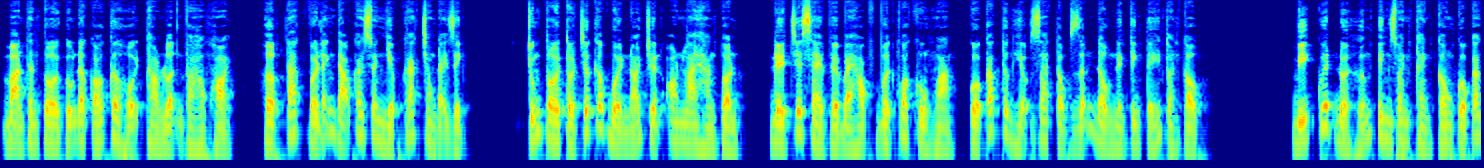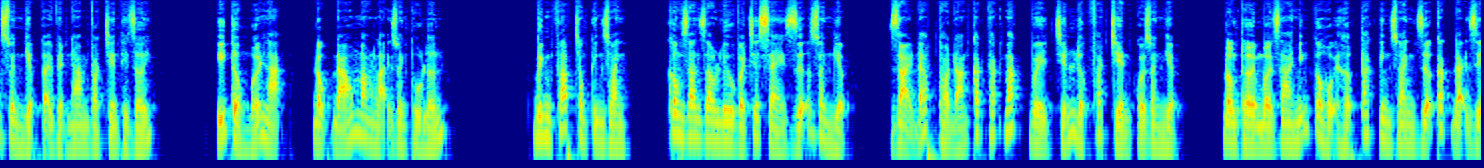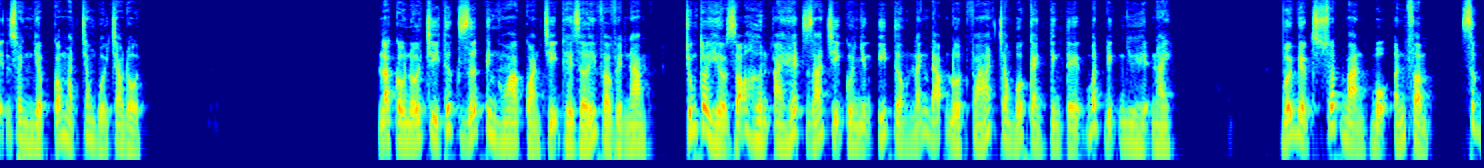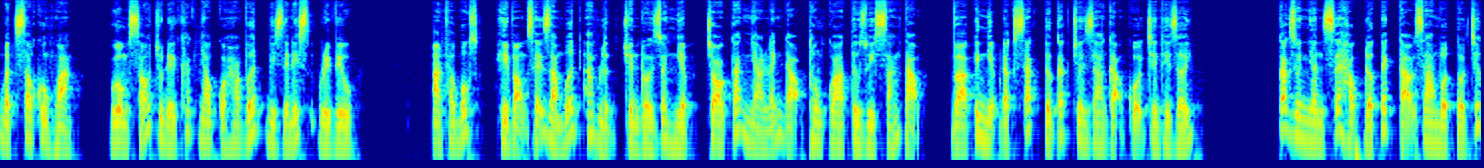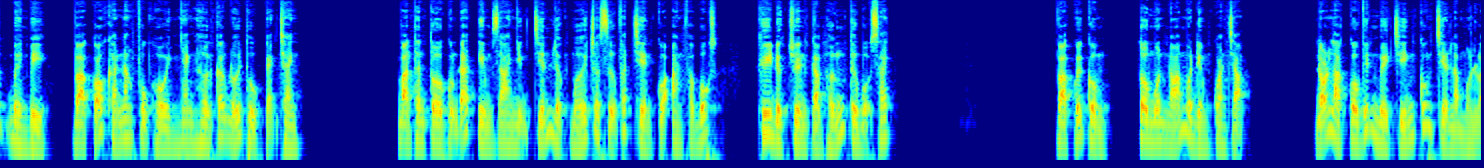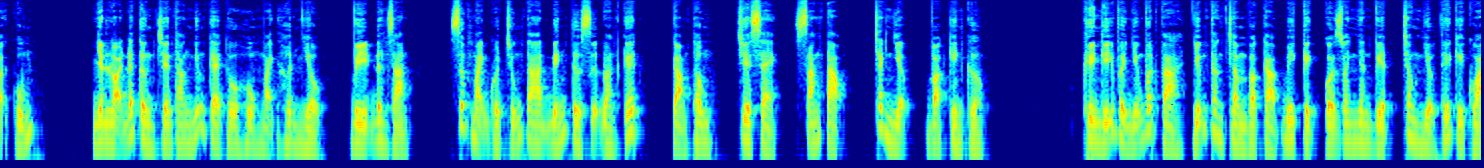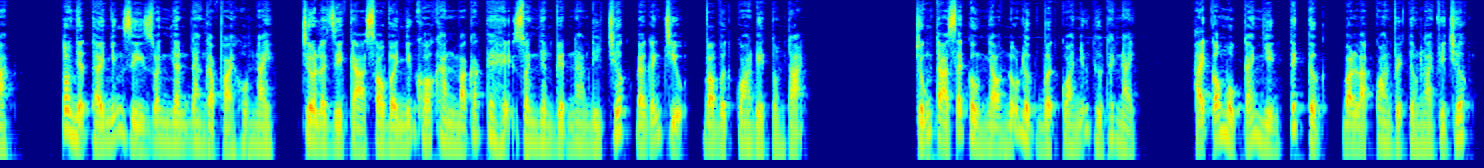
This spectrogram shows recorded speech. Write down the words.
Bản thân tôi cũng đã có cơ hội thảo luận và học hỏi, hợp tác với lãnh đạo các doanh nghiệp khác trong đại dịch. Chúng tôi tổ chức các buổi nói chuyện online hàng tuần để chia sẻ về bài học vượt qua khủng hoảng của các thương hiệu gia tộc dẫn đầu nền kinh tế toàn cầu. Bí quyết đổi hướng kinh doanh thành công của các doanh nghiệp tại Việt Nam và trên thế giới. Ý tưởng mới lạ, độc đáo mang lại doanh thu lớn. Binh pháp trong kinh doanh, không gian giao lưu và chia sẻ giữa doanh nghiệp, giải đáp thỏa đáng các thắc mắc về chiến lược phát triển của doanh nghiệp, đồng thời mở ra những cơ hội hợp tác kinh doanh giữa các đại diện doanh nghiệp có mặt trong buổi trao đổi. Là cầu nối tri thức giữa tinh hoa quản trị thế giới và Việt Nam – Chúng tôi hiểu rõ hơn ai hết giá trị của những ý tưởng lãnh đạo đột phá trong bối cảnh kinh tế bất định như hiện nay. Với việc xuất bản bộ ấn phẩm Sức bật sau khủng hoảng, gồm 6 chủ đề khác nhau của Harvard Business Review, Alpha Books hy vọng sẽ giảm bớt áp lực chuyển đổi doanh nghiệp cho các nhà lãnh đạo thông qua tư duy sáng tạo và kinh nghiệm đặc sắc từ các chuyên gia gạo cội trên thế giới. Các doanh nhân sẽ học được cách tạo ra một tổ chức bền bỉ và có khả năng phục hồi nhanh hơn các đối thủ cạnh tranh. Bản thân tôi cũng đã tìm ra những chiến lược mới cho sự phát triển của Alpha Books khi được truyền cảm hứng từ bộ sách. Và cuối cùng, tôi muốn nói một điểm quan trọng. Đó là COVID-19 cũng chỉ là một loại cúm. Nhân loại đã từng chiến thắng những kẻ thù hùng mạnh hơn nhiều vì đơn giản, sức mạnh của chúng ta đến từ sự đoàn kết, cảm thông, chia sẻ, sáng tạo, trách nhiệm và kiên cường. Khi nghĩ về những vất vả, những thăng trầm và cả bi kịch của doanh nhân Việt trong nhiều thế kỷ qua, tôi nhận thấy những gì doanh nhân đang gặp phải hôm nay chưa là gì cả so với những khó khăn mà các thế hệ doanh nhân Việt Nam đi trước đã gánh chịu và vượt qua để tồn tại. Chúng ta sẽ cùng nhau nỗ lực vượt qua những thử thách này. Hãy có một cái nhìn tích cực và lạc quan về tương lai phía trước.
